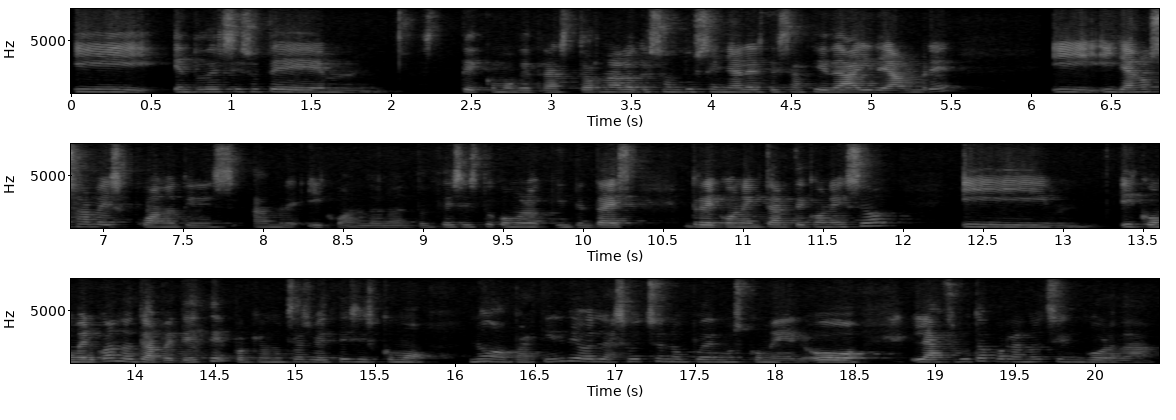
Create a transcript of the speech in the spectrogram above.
y entonces eso te, como que trastorna lo que son tus señales de saciedad y de hambre y, ya no sabes cuándo tienes hambre y cuándo no. Entonces esto como lo que intenta es reconectarte con eso y, comer cuando te apetece, porque muchas veces es como, no, a partir de las 8 no podemos comer o la fruta por la noche engorda.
